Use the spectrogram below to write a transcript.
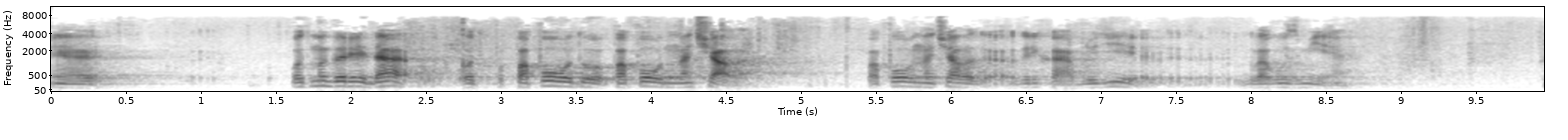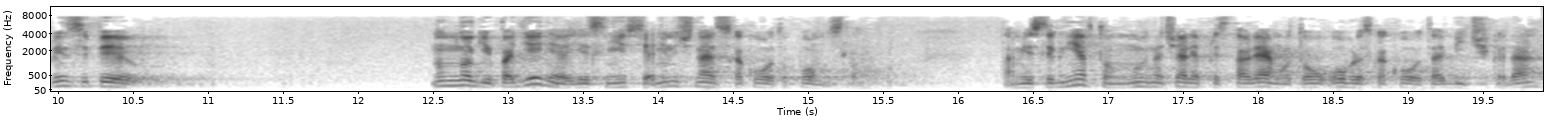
Э, вот мы говорили, да, вот по поводу, по поводу начала, по поводу начала греха, облюди главу змея. В принципе, ну, многие падения, если не все, они начинаются с какого-то помысла. Там, если гнев, то мы вначале представляем вот образ какого-то обидчика, да.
